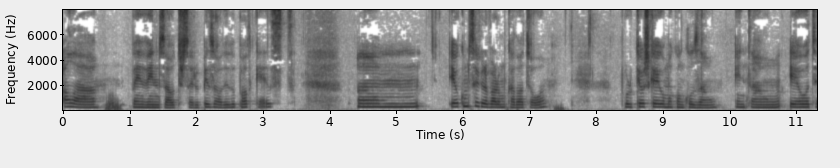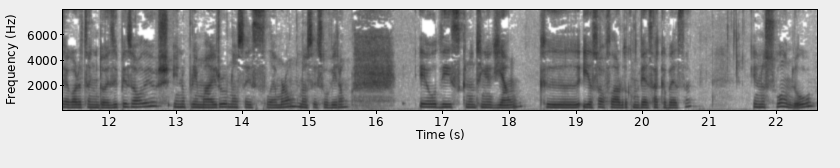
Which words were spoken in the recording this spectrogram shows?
Olá, bem-vindos ao terceiro episódio do podcast. Hum, eu comecei a gravar um bocado à toa porque eu cheguei a uma conclusão. Então, eu até agora tenho dois episódios e no primeiro, não sei se lembram, não sei se ouviram, eu disse que não tinha guião, que ia só falar do que me viesse à cabeça. E no segundo,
